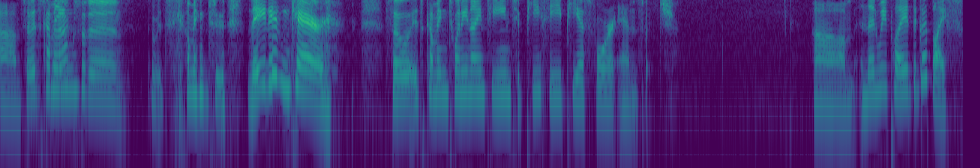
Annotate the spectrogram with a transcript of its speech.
Um, so it's coming. Accident. It's coming to. They didn't care. So it's coming 2019 to PC, PS4, and Switch. Um, and then we played The Good Life,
